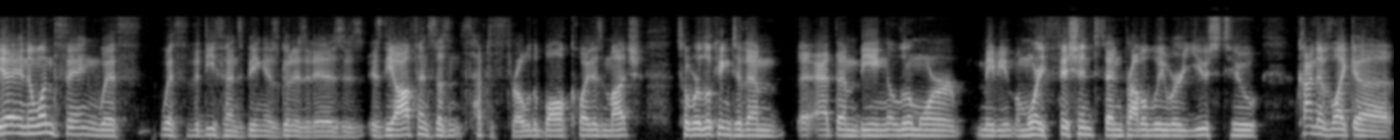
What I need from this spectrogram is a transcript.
Yeah, and the one thing with with the defense being as good as it is is is the offense doesn't have to throw the ball quite as much. So we're looking to them at them being a little more maybe more efficient than probably we're used to. Kind of like a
